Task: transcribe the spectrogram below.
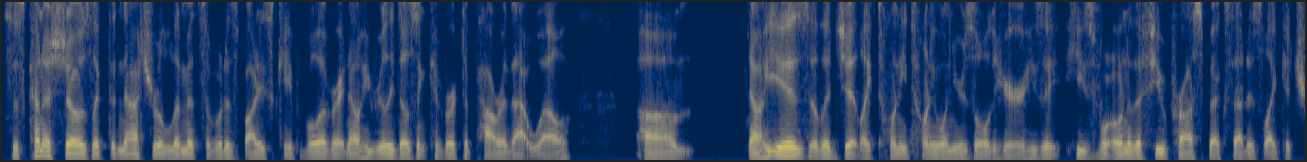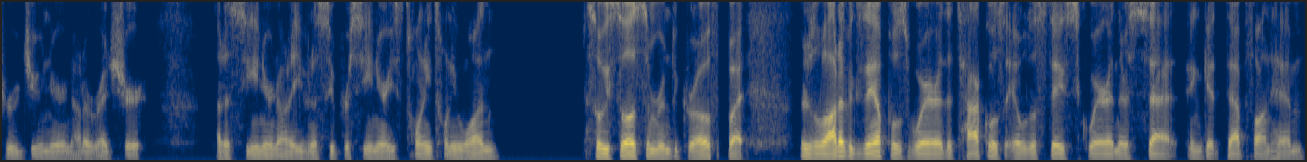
So this kind of shows like the natural limits of what his body's capable of right now. He really doesn't convert to power that well. Um, now he is a legit like 20, 21 years old here. He's a he's one of the few prospects that is like a true junior, not a red shirt, not a senior, not even a super senior. He's 2021. So he still has some room to growth, but there's a lot of examples where the tackle is able to stay square in their set and get depth on him.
